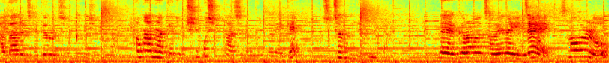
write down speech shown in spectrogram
바다를 제대로 즐기고 싶다. 편안하게 좀 쉬고 싶다 하시는 분들에게 추천을 드립니다. 네, 그러면 저희는 이제 서울로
